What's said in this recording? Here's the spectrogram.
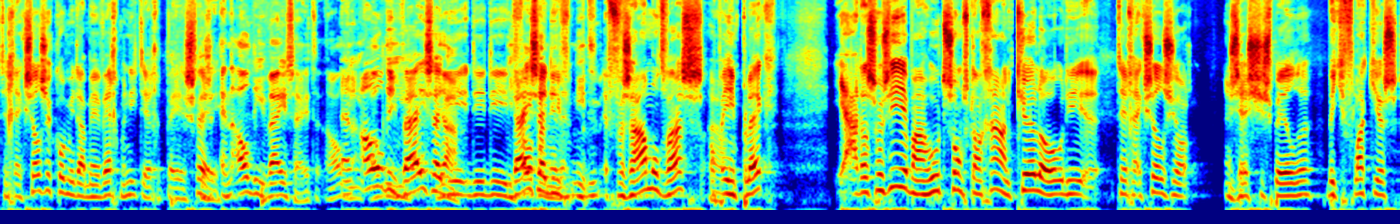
Tegen Excelsior kom je daarmee weg, maar niet tegen PSV. Dus- en al die wijsheid. En al die, En al die wijsheid ja, die, die, die, die wijsheid die v- verzameld was op één plek. Ja, dat zo zie je maar hoe het soms kan gaan. Curlo, die eh, tegen Excelsior een zesje speelde, een beetje vlakjes.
